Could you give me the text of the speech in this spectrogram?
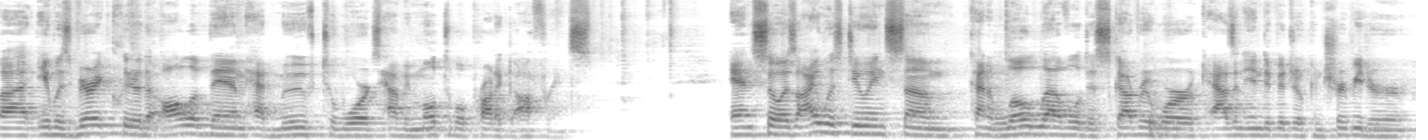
uh, it was very clear that all of them had moved towards having multiple product offerings. And so, as I was doing some kind of low level discovery work as an individual contributor,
